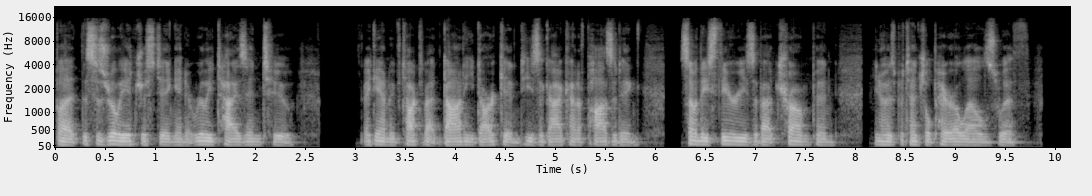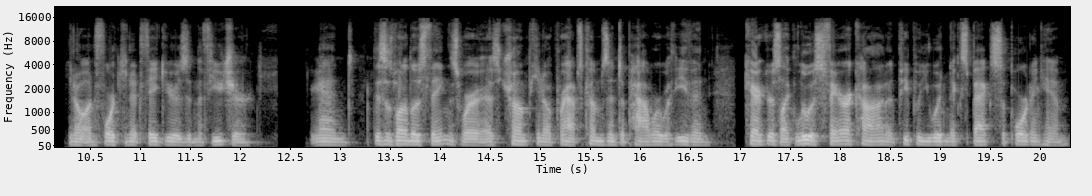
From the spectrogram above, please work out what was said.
But this is really interesting, and it really ties into, again, we've talked about Donnie Darkened. He's a guy kind of positing some of these theories about Trump and you know his potential parallels with you know unfortunate figures in the future. And this is one of those things where, as Trump, you know, perhaps comes into power with even characters like Louis Farrakhan and people you wouldn't expect supporting him,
